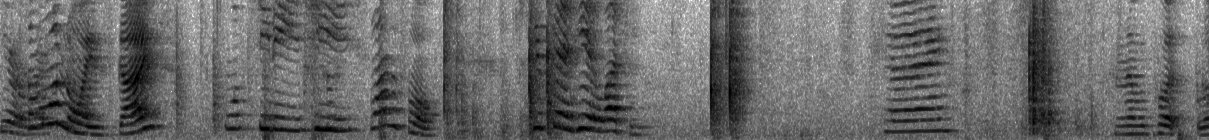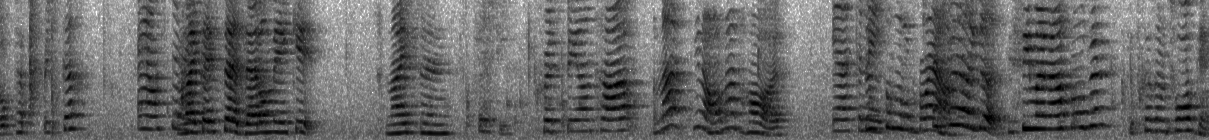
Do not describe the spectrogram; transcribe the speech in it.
You're Some right. more noise, guys. Whoopsie daisies. Wonderful. You can't hear the lesson. Okay. And then we put a little paprika. And like I said, that'll make it nice and Crispy. crispy on top, but not, you know, not hard. Anthony. Just a little brown. It's really good. You see my mouth moving? It's because I'm talking.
